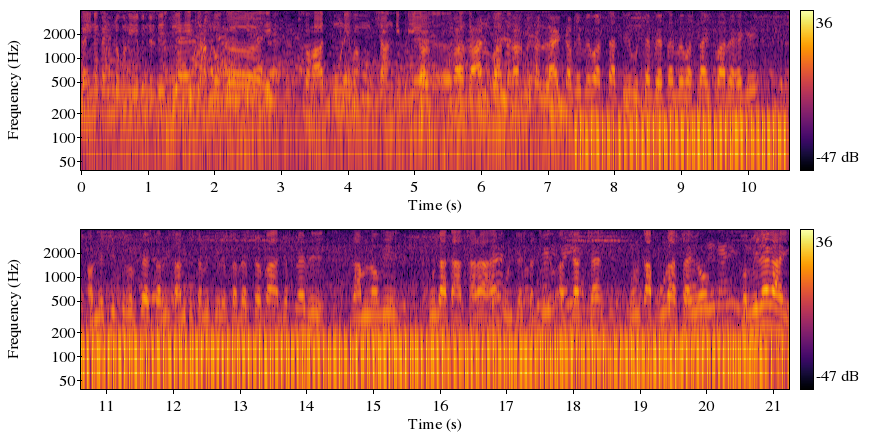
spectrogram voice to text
कहीं ना कहीं हम लोगों ने ये भी निर्देश दिया है कि हम लोग एक सौहार्दपूर्ण एवं में सर लाइट का भी व्यवस्था थी उससे बेहतर व्यवस्था इस बार रहेगी। और निश्चित रूप से सभी शांति समिति के सदस्यों का जितने भी रामनवमी पूजा का अखाड़ा है, उनके सचिव, अध्यक्ष हैं, उनका पूरा सहयोग तो मिलेगा ही।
